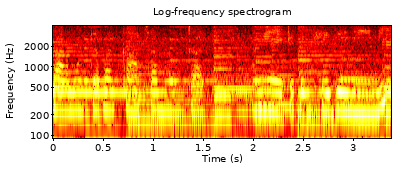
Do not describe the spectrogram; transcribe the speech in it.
তার মধ্যে আবার কাঁচা মুগ ডাল। আমি এটাকে ভেজে নিয়ে নিই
